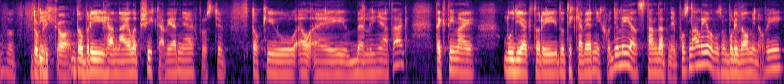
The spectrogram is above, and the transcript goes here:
v, v dobrých, tých dobrých a najlepších kaviarniach, proste v Tokiu, LA, Berlíne a tak, tak tým aj ľudia, ktorí do tých kaviarní chodili a standard nepoznali, lebo sme boli veľmi noví,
